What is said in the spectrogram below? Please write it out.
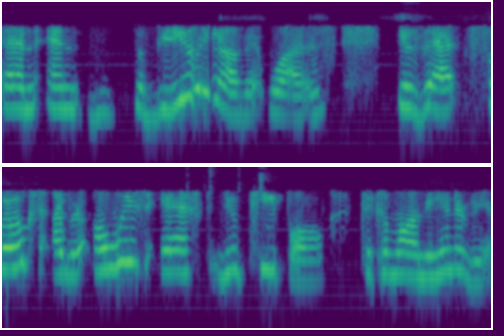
and, and the beauty of it was, is that folks, I would always ask new people to come on the interview.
